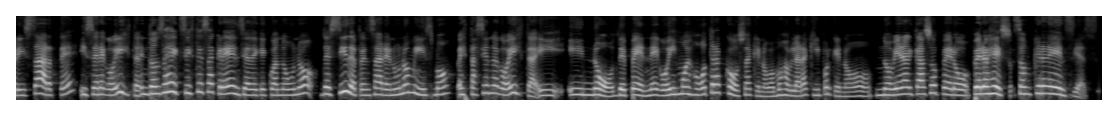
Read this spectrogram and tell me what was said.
priorizarte y ser egoísta. Entonces existe esa creencia de que cuando uno decide pensar en uno mismo, está siendo egoísta y, y no, depende. Egoísmo es otra cosa que no vamos a hablar aquí porque no, no viene al caso, pero, pero es eso, son creencias.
